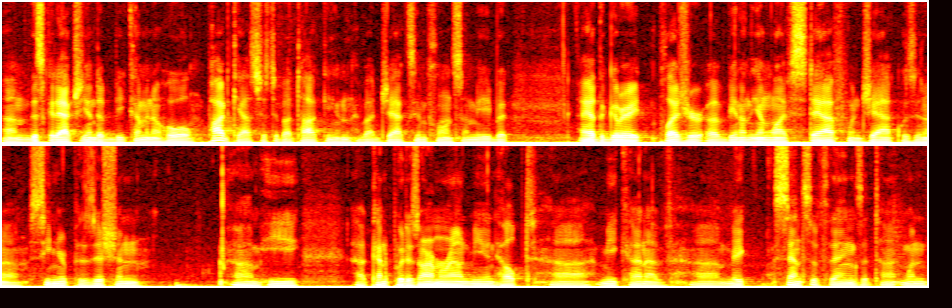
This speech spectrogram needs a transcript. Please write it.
Um, this could actually end up becoming a whole podcast just about talking about Jack's influence on me. But I had the great pleasure of being on the Young Life staff when Jack was in a senior position. Um, he uh, kind of put his arm around me and helped uh, me kind of uh, make sense of things at time when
